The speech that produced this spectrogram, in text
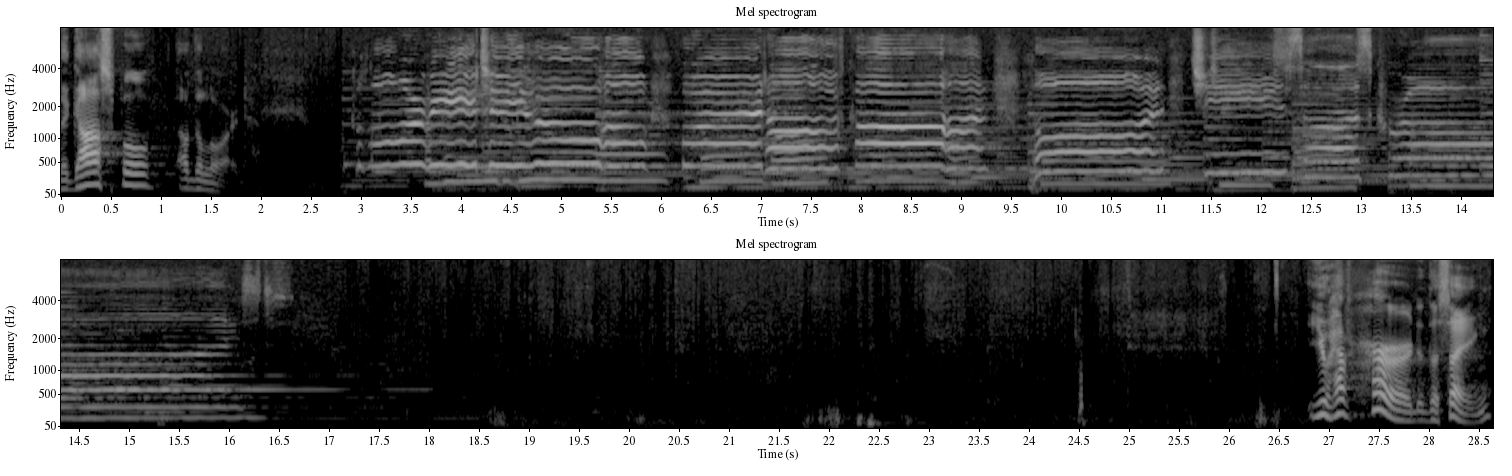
The Gospel of the Lord. Glory to you, You have heard the saying,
